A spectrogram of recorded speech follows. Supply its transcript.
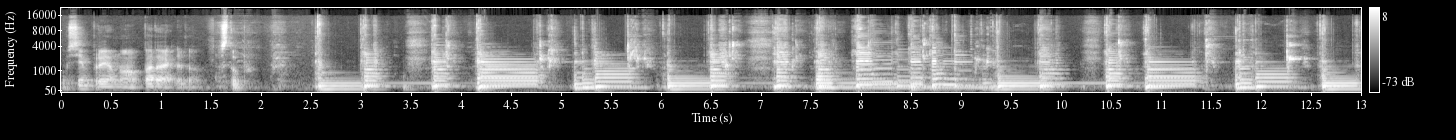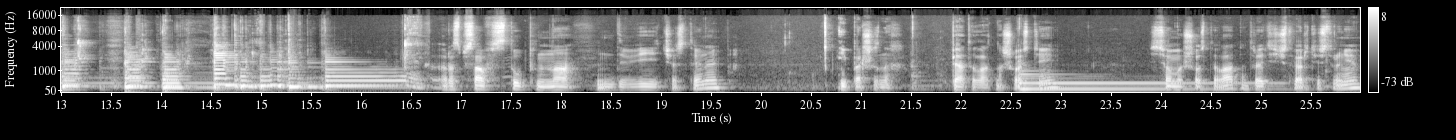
Усім приємного перегляду. Вступ. Розписав вступ на дві частини. І перша з них п'ятий лад на шостій, сьомий, шостий лад на третій, четвертій струні.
